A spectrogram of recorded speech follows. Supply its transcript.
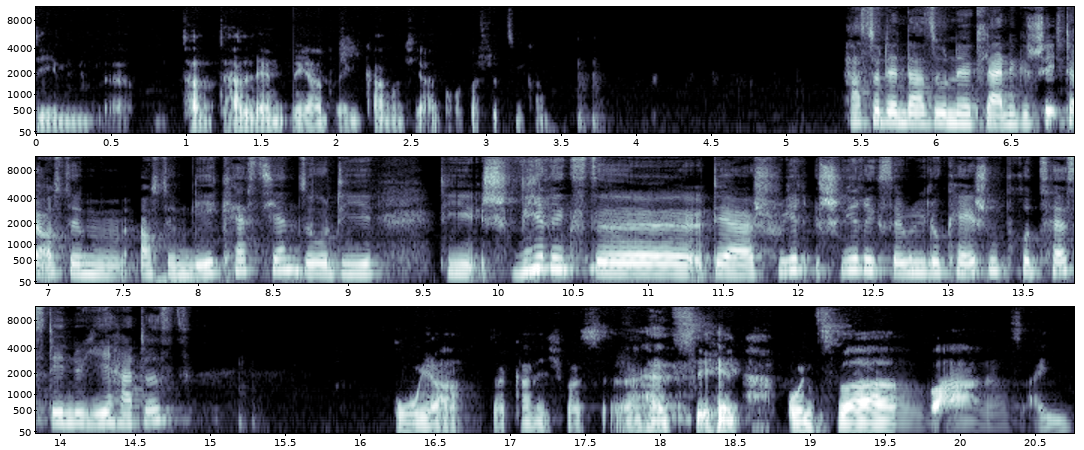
dem äh, Talent näher bringen kann und hier einfach unterstützen kann. Hast du denn da so eine kleine Geschichte aus dem, aus dem Nähkästchen, so die, die schwierigste, der schwierigste Relocation-Prozess, den du je hattest? Oh ja, da kann ich was äh, erzählen. Und zwar war das ein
